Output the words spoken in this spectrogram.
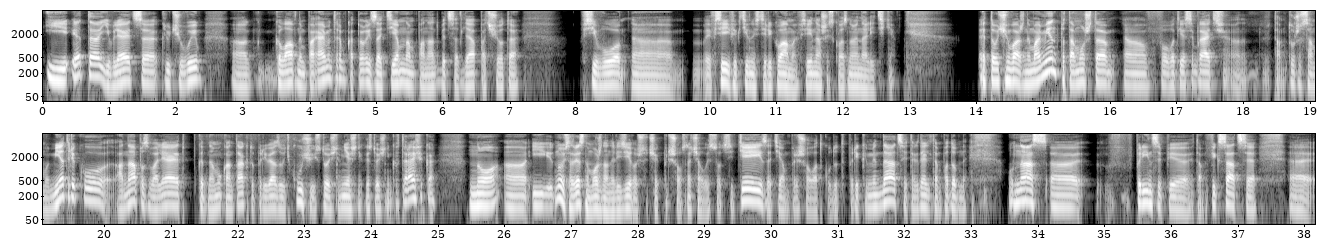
И это является ключевым э, главным параметром, который затем нам понадобится для подсчета всего, э, всей эффективности рекламы, всей нашей сквозной аналитики. Это очень важный момент, потому что э, вот если брать там ту же самую метрику, она позволяет к одному контакту привязывать кучу источников, внешних источников трафика, но э, и, ну и, соответственно, можно анализировать, что человек пришел сначала из соцсетей, затем пришел откуда-то по рекомендации и так далее и тому подобное. У нас, э, в принципе, там фиксация э,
